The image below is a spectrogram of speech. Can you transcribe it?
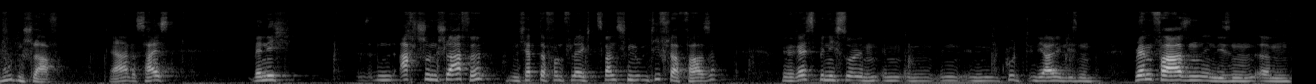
guten Schlaf. Ja, das heißt, wenn ich acht Stunden schlafe und ich habe davon vielleicht 20 Minuten Tiefschlafphase, den Rest bin ich so im, im, im, in, in, ideal in diesen REM-Phasen, in diesem ähm,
